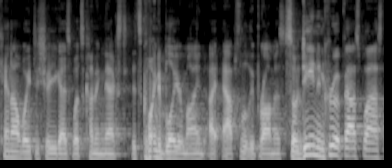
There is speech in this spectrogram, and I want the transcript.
Cannot wait to show you guys what's coming next. It's going to blow your mind, I absolutely promise. So Dean and crew at Fast Blast,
